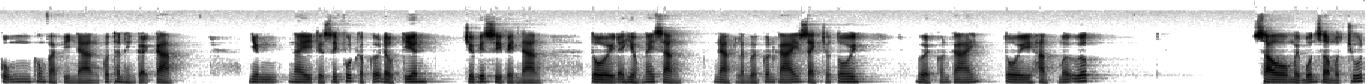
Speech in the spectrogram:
Cũng không phải vì nàng có thân hình gợi cảm. Nhưng ngay từ giây phút gặp gỡ đầu tiên, Chưa biết gì về nàng, Tôi đã hiểu ngay rằng Nàng là người con gái dành cho tôi. Người con gái tôi hằng mơ ước sau 14 giờ một chút,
